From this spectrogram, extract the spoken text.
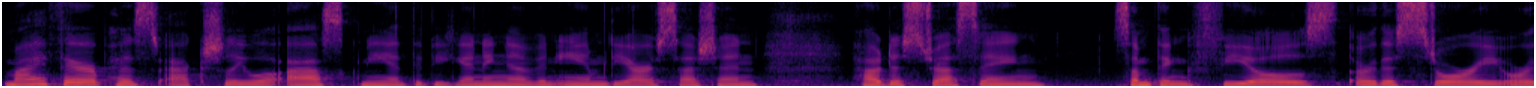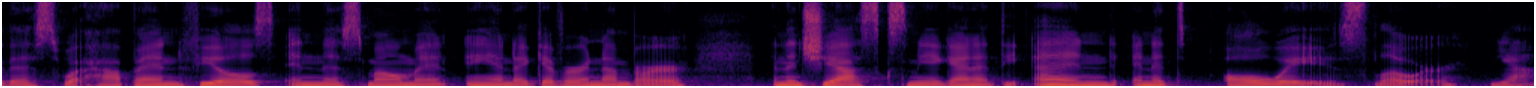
My therapist actually will ask me at the beginning of an EMDR session how distressing something feels, or this story, or this what happened feels in this moment. And I give her a number. And then she asks me again at the end, and it's always lower. Yeah.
